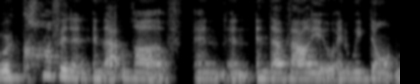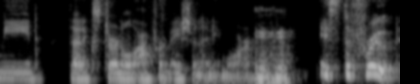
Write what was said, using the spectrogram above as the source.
we're confident in that love and and and that value and we don't need that external affirmation anymore mm-hmm. it's the fruit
